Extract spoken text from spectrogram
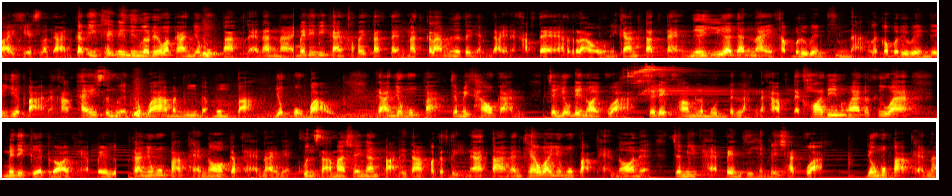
by เคสละกัน กับอีกเทคนิคนึงเราเรียกว่าการยกมุมปากแผลด้านในไม่ได้มีการเข้าไปตัดแต่งมัดกล้ามเนื้อแต่อย่างใดนะครับแต่เราในการตัดแต่งเนื้อเยื่อด้านในครับบริเวณผิวหนัง แล้วก็บริเวณเนื้อเยื่อปากนะครับให้เสมือนกับว่ามันมีแบบมุมปากยกเบาๆการยกมุมปากจะไม่เท่ากัน จะยกได้น้อยกว่า จะได้ความละมุนเป็นหลักนะครับแต่ข้อดีมากๆก็คือว่าไม่ได้เกิดรอยแผลเป็นการยกมุมปากแผลนอกกับแผลในเนี่ยคุณสามารถใช้งานปากได้ตามปกตินะ ต่างกันแค่ว่ายกมุมปากแผลนอกเนี่ยจะมีแผลเป็นที่เห็นได้ชัดกว่า ยกมุมปากแผนใน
